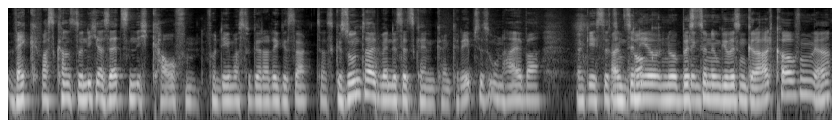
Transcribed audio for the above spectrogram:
weg? Was kannst du nicht ersetzen, nicht kaufen? Von dem, was du gerade gesagt hast. Gesundheit, wenn das jetzt kein, kein Krebs ist, unheilbar, dann gehst du Kannst zum du Doc, nur, nur bis den- zu einem gewissen Grad kaufen, ja.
